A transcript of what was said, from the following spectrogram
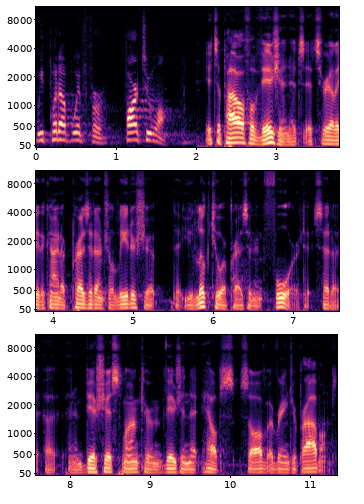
we put up with for far too long. It's a powerful vision. It's, it's really the kind of presidential leadership that you look to a president for to set a, a, an ambitious long term vision that helps solve a range of problems.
